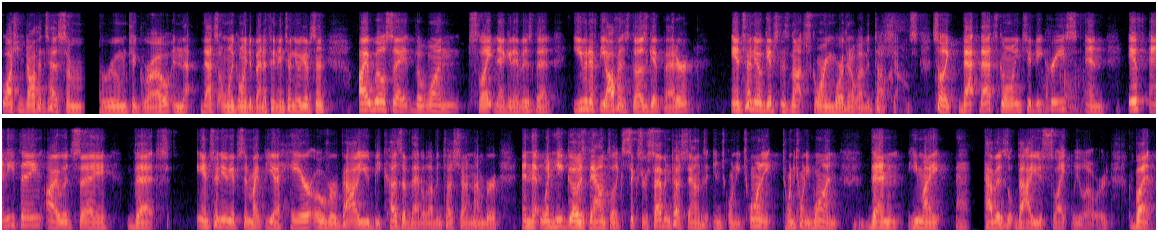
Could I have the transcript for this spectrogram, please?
Washington offense has some room to grow, and that, that's only going to benefit Antonio Gibson. I will say the one slight negative is that even if the offense does get better, Antonio Gibson's not scoring more than 11 touchdowns. So like that that's going to decrease and if anything I would say that Antonio Gibson might be a hair overvalued because of that 11 touchdown number. And that when he goes down to like six or seven touchdowns in 2020, 2021, then he might have his value slightly lowered. But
